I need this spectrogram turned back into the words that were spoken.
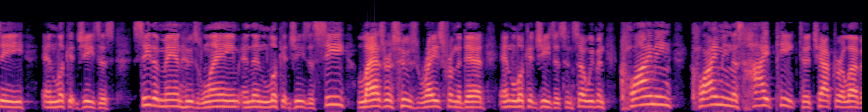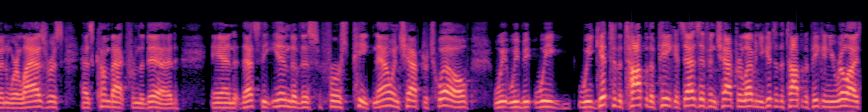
see and look at Jesus. See the man who's lame and then look at Jesus. See Lazarus who's raised from the dead and look at Jesus. And so we've been climbing, climbing this high peak to chapter 11 where Lazarus has come back from the dead. And that's the end of this first peak. Now in chapter 12, we, we, we, we get to the top of the peak. It's as if in chapter 11 you get to the top of the peak and you realize,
